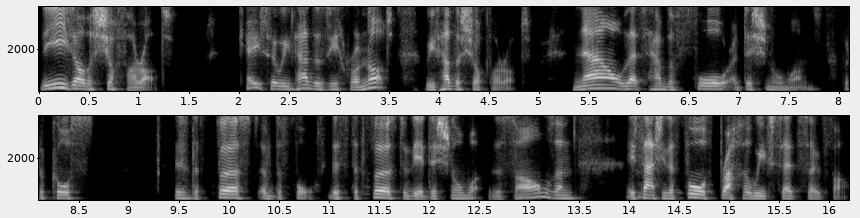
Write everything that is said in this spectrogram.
These are the shofarot. Okay, so we've had the zichronot, we've had the shofarot. Now let's have the four additional ones. But of course, this is the first of the fourth. This is the first of the additional the psalms, and it's actually the fourth bracha we've said so far.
